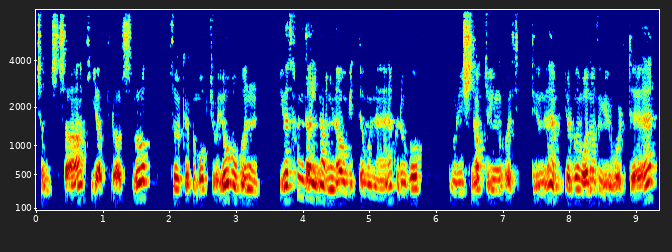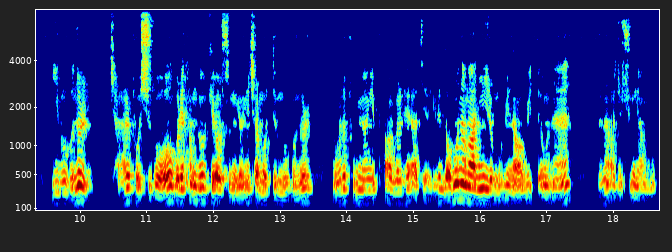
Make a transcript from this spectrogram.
전치사, 디아 플러스 소유격 목적 요 부분 이거 상당히 많이 나오기 때문에 그리고 우리 신학적인 것 때문에 여러분 원어서 교육 올때 이 부분을 잘 보시고 우리 한국 개혁 성경의 잘못된 부분을 이거도 분명히 파악을 해야 돼요. 이게 너무나 많이 이런 부분이 나오기 때문에 이는 아주 중요합니다.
